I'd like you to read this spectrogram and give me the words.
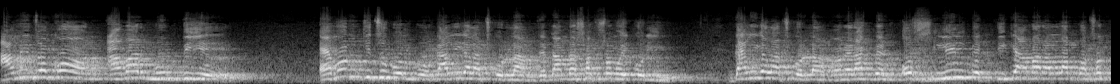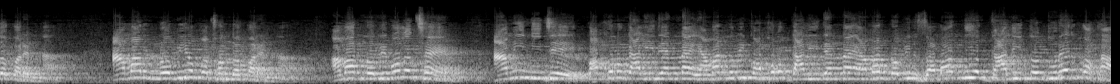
আমি যখন আমার মুখ দিয়ে এমন কিছু বলব, গালিগালাজ করলাম, যেটা আমরা সব সময় করি, গালিগালাজ করলাম, মনে রাখবেন, অশ্লীল ব্যক্তিকে আমার আল্লাহ পছন্দ করেন না। আমার নবীও পছন্দ করেন না। আমার নবী বলেছেন আমি নিজে কখনো গালি দেন নাই, আমার নবী কখনো গালি দেন নাই, আমার নবীর জবান দিয়ে গালি তো দূরের কথা।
